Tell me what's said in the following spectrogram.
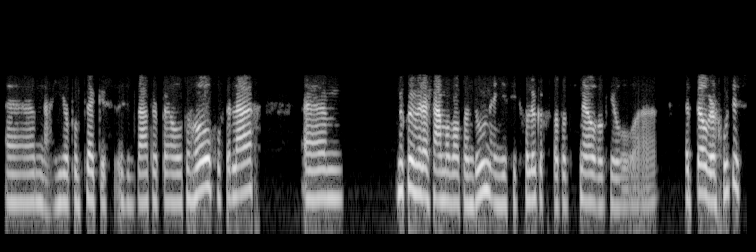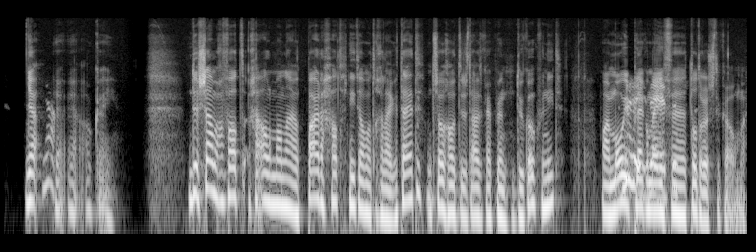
um, nou, hier op een plek is, is het waterpeil te hoog of te laag. Um, dan kunnen we daar samen wat aan doen. En je ziet gelukkig dat het snel ook heel, uh, het wel weer goed is. Ja, ja. ja, oké. Dus samengevat, ga allemaal naar het paardengat. Niet allemaal tegelijkertijd, want zo groot is het uitkijkpunt natuurlijk ook weer niet. Maar een mooie plek om even tot rust te komen.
